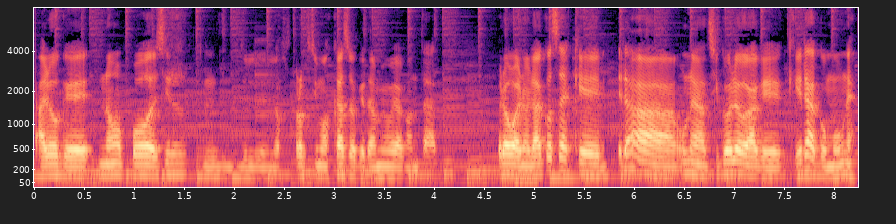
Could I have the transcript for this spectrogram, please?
Algo que no puedo decir en los próximos casos que también voy a contar. Pero bueno, la cosa es que era una psicóloga que, era como una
